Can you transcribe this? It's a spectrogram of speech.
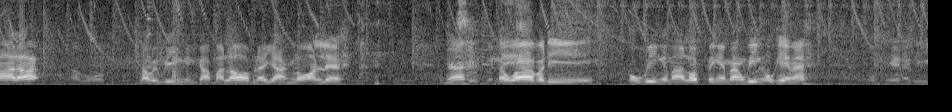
มาแล้วครับผมเราไปวิ่งกันกลับมารอบแล้วอย่างร้อนเลยนะสุดวันนี้ แต่ว่าพอดีเขาวิ่งกันมารถเป็นไงบ้างวิ่งโอเคไหมโอเคนะพี่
